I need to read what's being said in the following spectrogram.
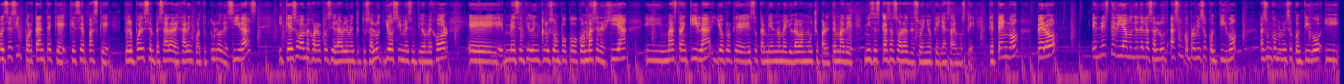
pues es importante que, sepas que, lo puedes empezar a dejar en cuanto tú lo decidas y que eso va a mejorar considerablemente tu salud. Yo sí me he sentido mejor, eh, me he sentido incluso un poco con más energía y más tranquila. Yo creo que eso también no me ayudaba mucho para el tema de mis escasas horas de sueño que ya sabemos que, que tengo, pero en este Día Mundial de la Salud, haz un compromiso contigo, haz un compromiso contigo y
